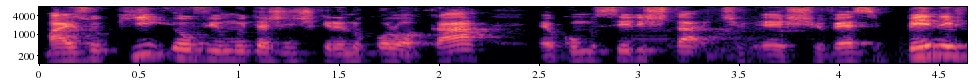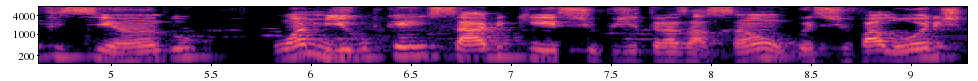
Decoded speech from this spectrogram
Mas o que eu vi muita gente querendo colocar é como se ele está, é, estivesse beneficiando um amigo, porque a gente sabe que esse tipo de transação, com esses valores,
